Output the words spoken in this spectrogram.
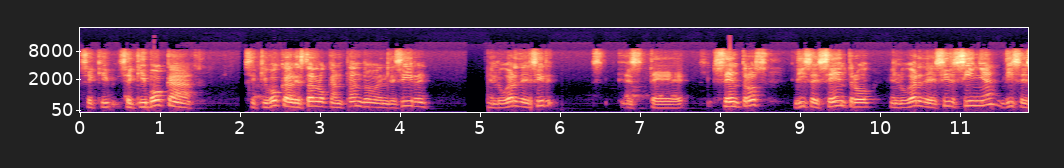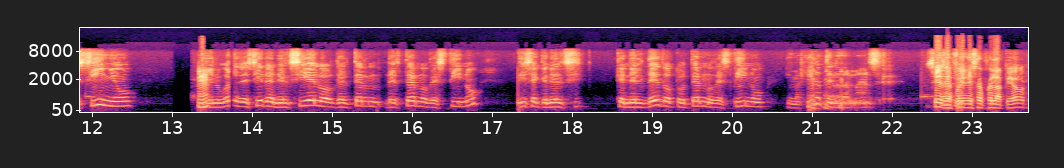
se, se equivoca, se equivoca al estarlo cantando en decir en lugar de decir este, centros, dice centro, en lugar de decir ciña, dice ciño, ¿Mm? y en lugar de decir en el cielo del, terno, del eterno destino, dice que en, el, que en el dedo tu eterno destino, imagínate nada más. Sí, esa fue, esa fue la peor.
